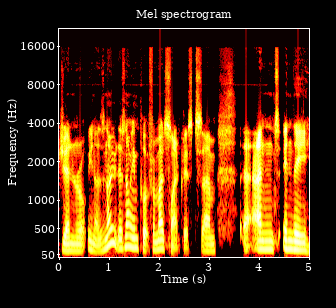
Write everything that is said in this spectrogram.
general. You know, there's no there's no input from motorcyclists. Um, and in the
